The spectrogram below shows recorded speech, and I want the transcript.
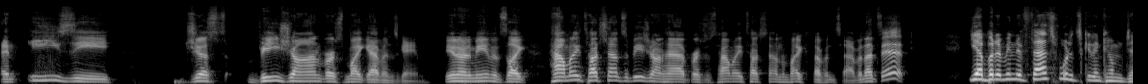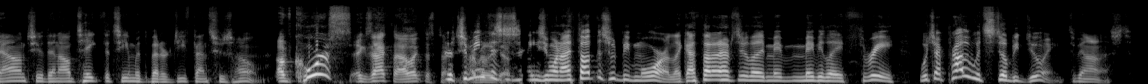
an easy, just Bijan versus Mike Evans game. You know what I mean? It's like how many touchdowns did Bijan have versus how many touchdowns did Mike Evans have, and that's it. yeah, but I mean, if that's what it's going to come down to, then I'll take the team with the better defense who's home. Of course, exactly. I like this. So to me, really this do. is an easy one. I thought this would be more. Like I thought I'd have to like maybe maybe lay three, which I probably would still be doing, to be honest.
